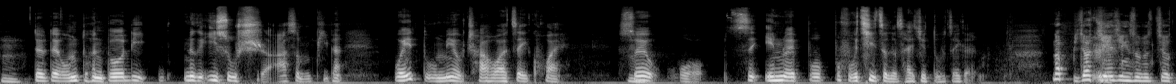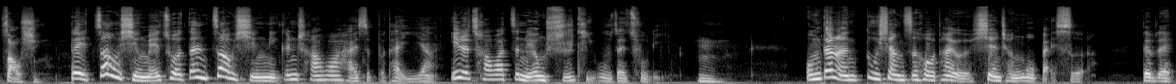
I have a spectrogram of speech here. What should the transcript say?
嗯，对不对？我们很多历那个艺术史啊什么批判，唯独没有插花这一块，所以我是因为不不服气这个才去读这个。那比较接近是不是就造型？对造型没错，但造型你跟插花还是不太一样，因为插花真的用实体物在处理。嗯，我们当然镀像之后，它有现成物摆设，对不对？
